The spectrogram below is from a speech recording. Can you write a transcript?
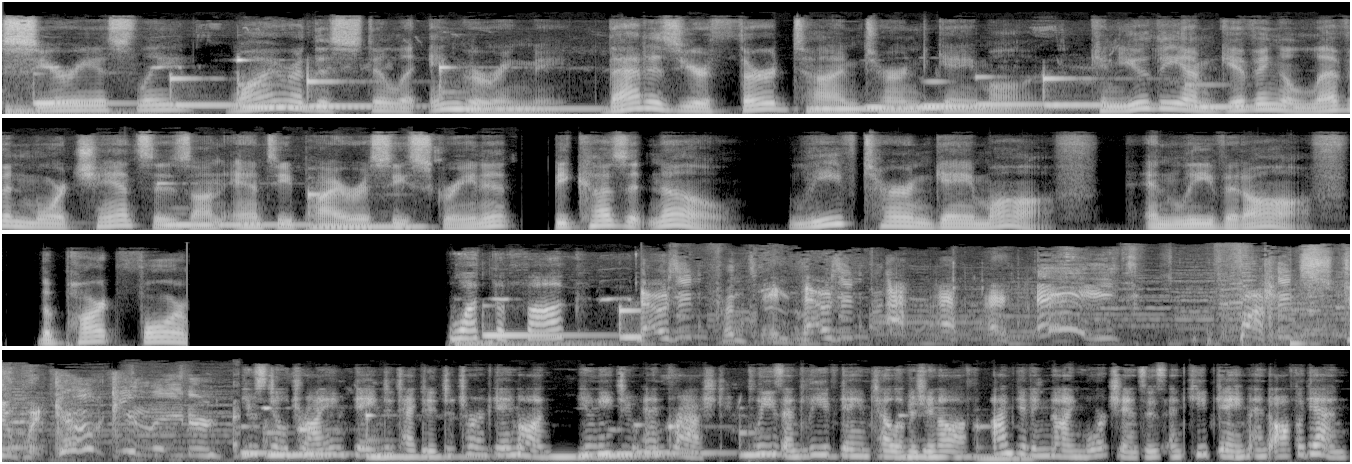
Seriously? Why are this still angering me? That is your third time turned game on. Can you the I'm giving 11 more chances on anti-piracy screen it? Because it no. Leave turn game off. And leave it off. The part 4 What the fuck? Thousand from ten thousand? Eight? Fucking stupid calculator! You still trying? Game detected to turn game on. You need to end crashed. Please and leave game television off. I'm giving nine more chances and keep game and off again.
